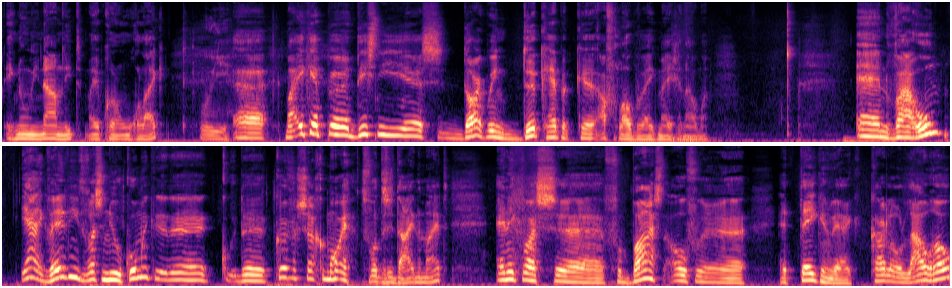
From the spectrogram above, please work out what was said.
ik noem die naam niet, maar je hebt gewoon ongelijk. Oei. Eh, maar ik heb Disney's Darkwing Duck heb ik afgelopen week meegenomen. En waarom? Ja, ik weet het niet. Het was een nieuwe comic. De, de cover zag er mooi uit. Wat is Dynamite? En ik was eh, verbaasd over eh, het tekenwerk. Carlo Lauro,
